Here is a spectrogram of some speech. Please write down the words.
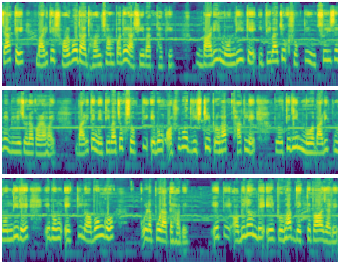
যাতে বাড়িতে সর্বদা ধন সম্পদের আশীর্বাদ থাকে। বাড়ির মন্দিরকে ইতিবাচক শক্তির উৎস হিসেবে বিবেচনা করা হয়। বাড়িতে নেতিবাচক শক্তি এবং অশুভ দৃষ্টির প্রভাব থাকলে প্রতিদিন বাড়ির মন্দিরে এবং একটি লবঙ্গ পোড়াতে হবে। এতে অবিলম্বে এর প্রভাব দেখতে পাওয়া যাবে।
